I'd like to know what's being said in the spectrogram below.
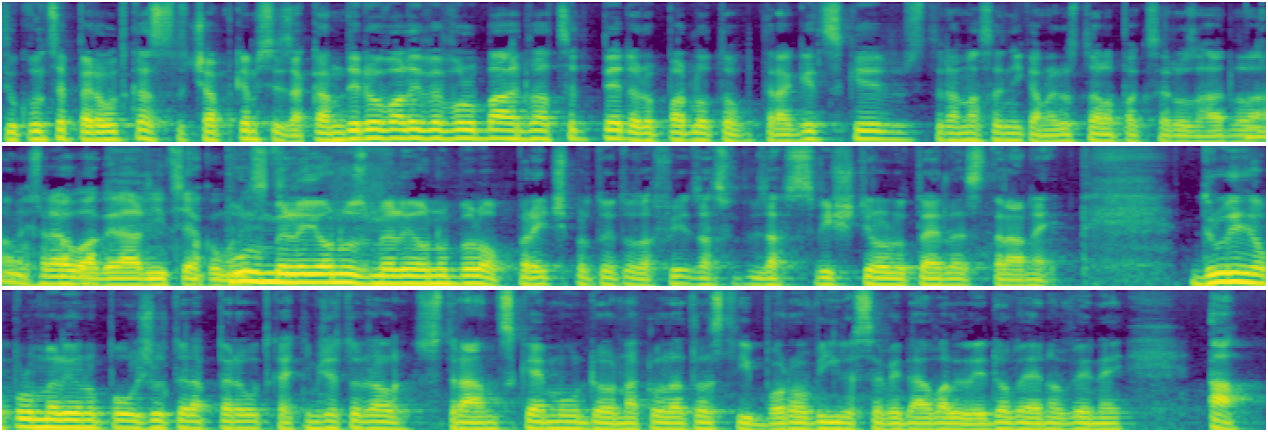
Dokonce Peroutka s Čapkem si zakandidovali ve volbách 25 a dopadlo to tragicky. Strana se nikam nedostala, pak se rozhádla. No, hrajou agrárníci a Půl milionu z milionu bylo pryč, protože to zasvištilo do téhle strany. Druhýho půl milionu použil teda Peroutka tím, že to dal Stránskému do nakladatelství Boroví, kde se vydávaly lidové noviny a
